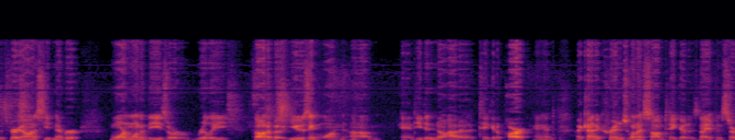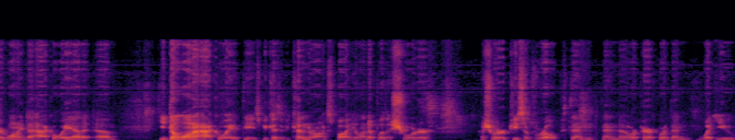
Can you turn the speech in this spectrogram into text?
was very honest; he'd never worn one of these or really thought about using one um, and he didn't know how to take it apart and I kind of cringed when I saw him take out his knife and start wanting to hack away at it. Um, you don't want to hack away at these because if you cut in the wrong spot you'll end up with a shorter a shorter piece of rope than, than uh, or paracord than what you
